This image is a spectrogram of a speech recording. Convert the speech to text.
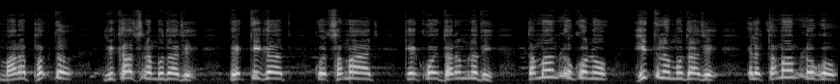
મારા ફક્ત વિકાસના મુદ્દા છે. વ્યક્તિગત, કોઈ સમાજ કે કોઈ ધર્મ નથી. તમામ લોકોનો હિતના મુદ્દા છે. એટલે તમામ લોકો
